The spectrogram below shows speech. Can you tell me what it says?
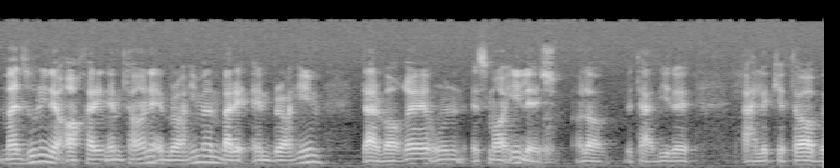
منظور اینه آخرین امتحان ابراهیم هم برای ابراهیم در واقع اون اسماعیلش. حالا به تعبیر اهل کتاب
